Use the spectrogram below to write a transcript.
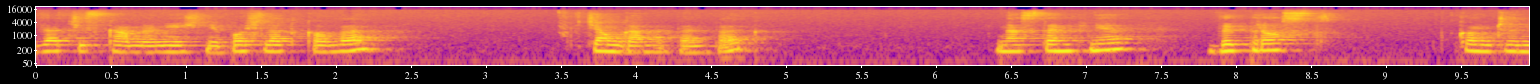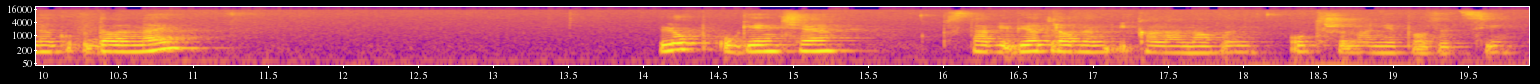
Zaciskamy mięśnie pośladkowe. Wciągamy pępek. Następnie wyprost kończyny dolnej lub ugięcie w stawie biodrowym i kolanowym, utrzymanie pozycji.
